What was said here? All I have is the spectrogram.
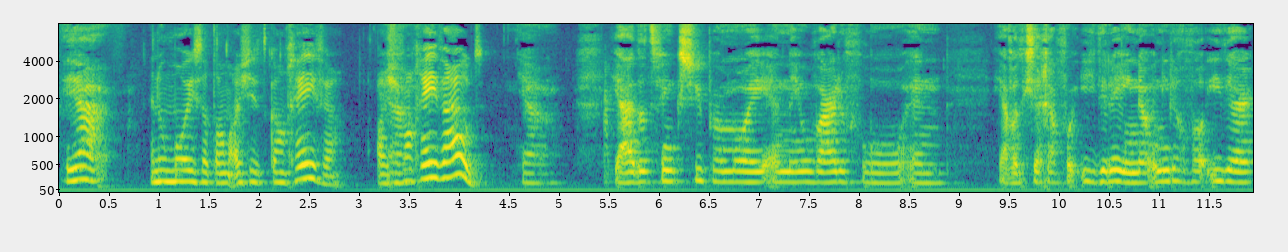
Ja, En hoe mooi is dat dan als je het kan geven? Als je van geven houdt. ja. Ja, dat vind ik super mooi en heel waardevol. En ja, wat ik zeg, ja, voor iedereen. Nou, in ieder geval ieder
